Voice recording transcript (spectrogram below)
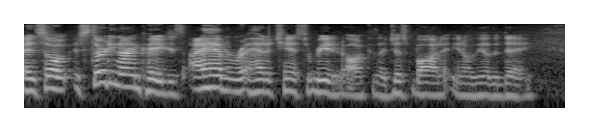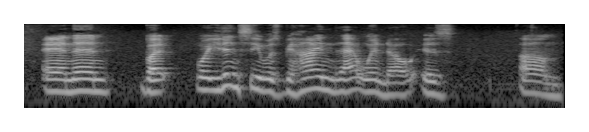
and so it's 39 pages. I haven't re- had a chance to read it all because I just bought it, you know, the other day, and then, but what you didn't see was behind that window is, um,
